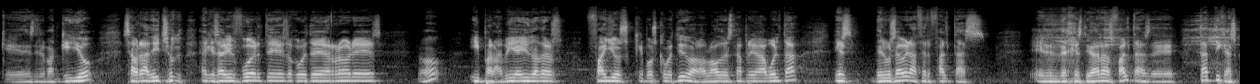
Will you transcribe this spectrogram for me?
que desde el banquillo se habrá dicho que hay que salir fuertes, no cometer errores, ¿no? Y para mí hay uno de los fallos que hemos cometido a lo largo de esta primera vuelta es de no saber hacer faltas, eh, de gestionar las faltas, de tácticas,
